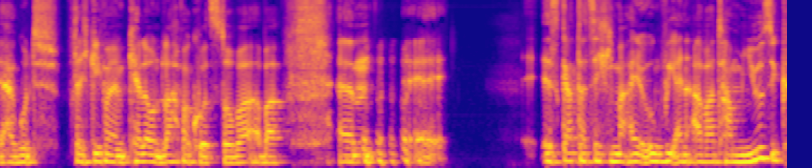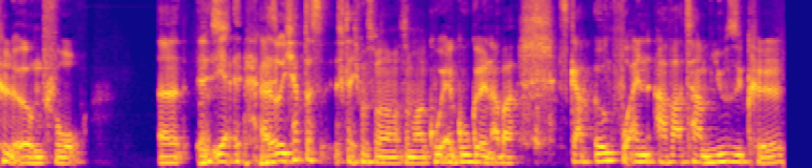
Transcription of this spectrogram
ja gut, vielleicht gehe ich mal in den Keller und lach mal kurz drüber, aber ähm, äh, es gab tatsächlich mal ein, irgendwie ein Avatar-Musical irgendwo. Äh, ja, also ich habe das, vielleicht muss man noch mal googeln, aber es gab irgendwo ein Avatar-Musical.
